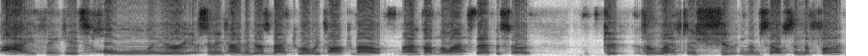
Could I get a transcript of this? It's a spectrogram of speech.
I think it's hilarious, and it kind of goes back to what we talked about uh, on the last episode. The the left is shooting themselves in the foot.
